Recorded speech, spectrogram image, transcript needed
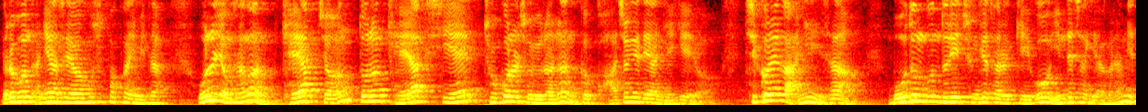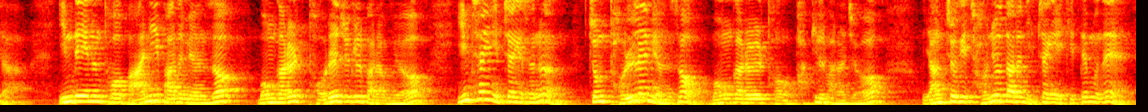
여러분 안녕하세요 후수파파입니다. 오늘 영상은 계약 전 또는 계약 시에 조건을 조율하는 그 과정에 대한 얘기예요. 직거래가 아닌 이상 모든 분들이 중개사를 끼고 임대차 계약을 합니다. 임대인은 더 많이 받으면서 뭔가를 덜 해주길 바라고요. 임차인 입장에서는 좀 덜 내면서 뭔가를 더 받길 바라죠. 양쪽이 전혀 다른 입장에 있기 때문에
